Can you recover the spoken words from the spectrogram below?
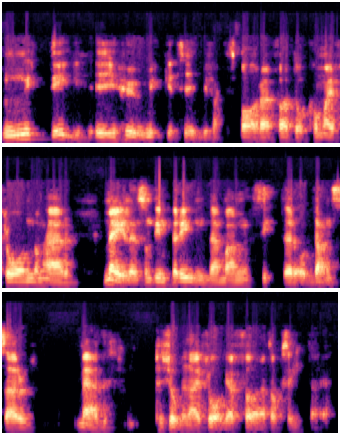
nyttig i hur mycket tid vi faktiskt sparar för att då komma ifrån de här mejlen som dimper in där man sitter och dansar med personerna i fråga för att också hitta rätt.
